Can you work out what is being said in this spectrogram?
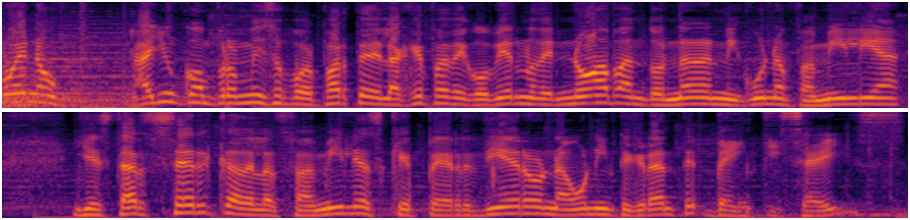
Bueno, hay un compromiso por parte de la jefa de gobierno de no abandonar a ninguna familia y estar cerca de las familias que perdieron a un integrante 26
